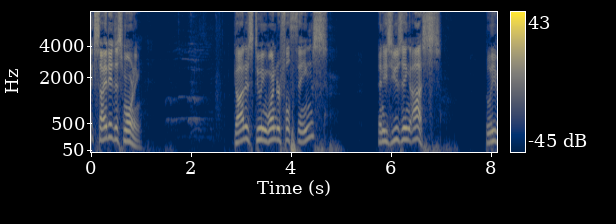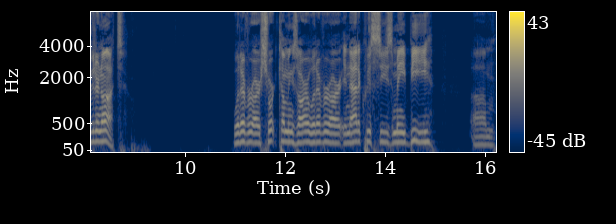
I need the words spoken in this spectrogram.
excited this morning. God is doing wonderful things, and He's using us, believe it or not. Whatever our shortcomings are, whatever our inadequacies may be, um,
